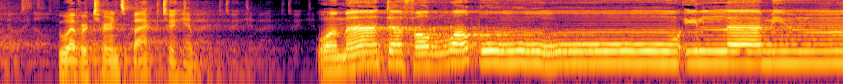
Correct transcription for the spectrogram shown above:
whoever turns back to Him. وما تفرقوا إلا من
